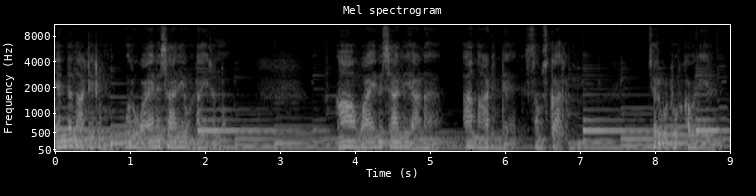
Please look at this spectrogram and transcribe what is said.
എന്റെ നാട്ടിലും ഒരു വായനശാല ഉണ്ടായിരുന്നു. ആ വായനശാലയാണ് ആ നാടിന്റെ സംസ്കാരം. ചെറുവട്ടൂർ കവലയിൽ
